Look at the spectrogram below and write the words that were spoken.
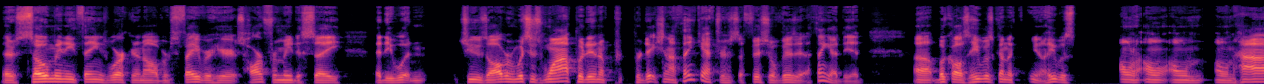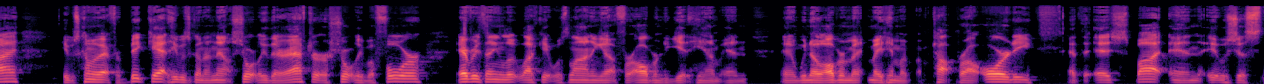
There's so many things working in Auburn's favor here. It's hard for me to say that he wouldn't choose Auburn, which is why I put in a pr- prediction. I think after his official visit, I think I did, uh, because he was going to, you know, he was on on on on high. He was coming back for Big Cat. He was going to announce shortly thereafter or shortly before. Everything looked like it was lining up for Auburn to get him, and and we know Auburn made him a top priority at the edge spot, and it was just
